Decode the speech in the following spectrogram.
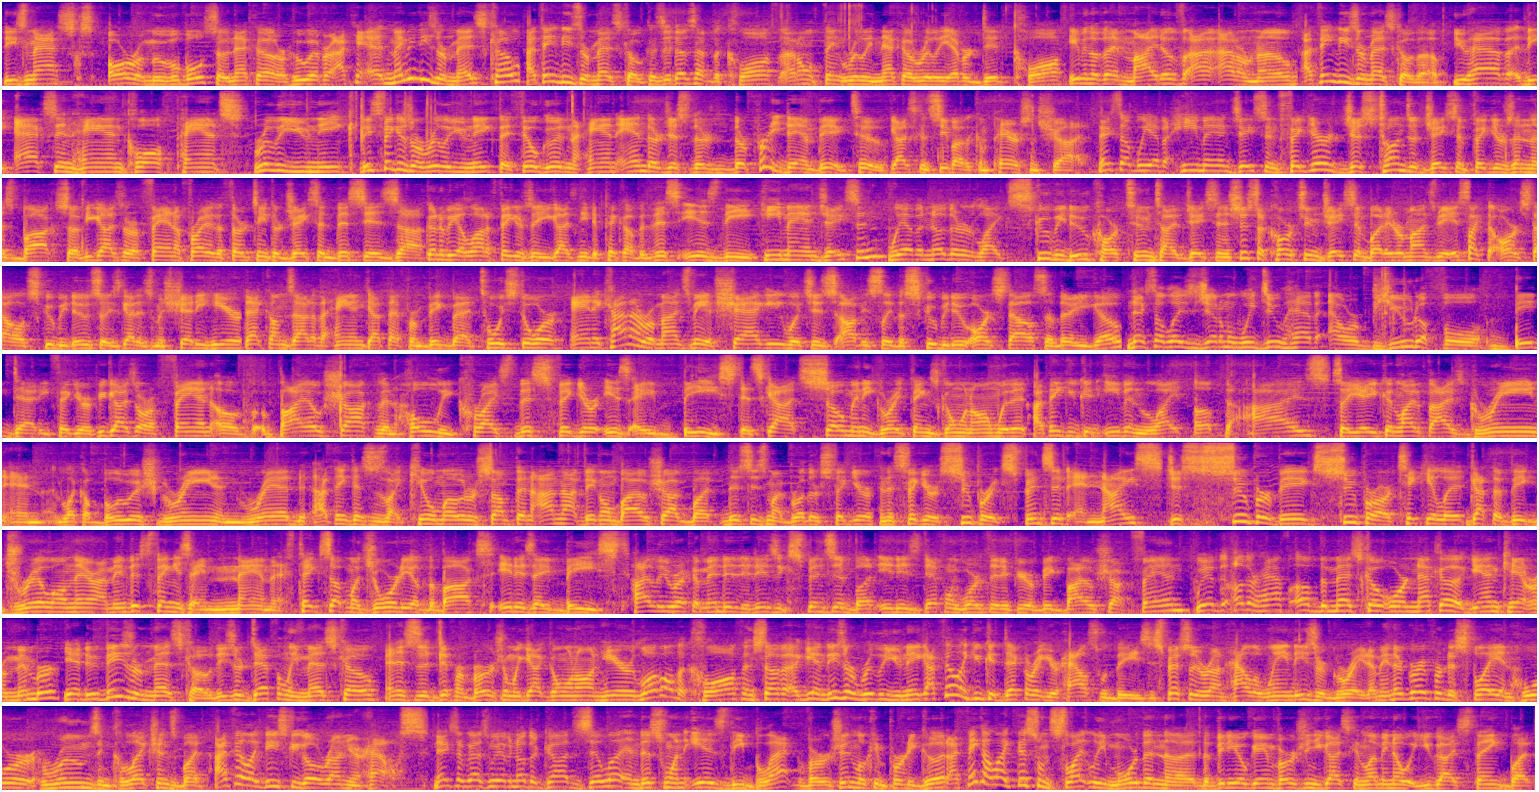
These masks are removable, so NECA or whoever, I can't, maybe these are Mezco? I think these are Mezco because it does have the cloth. I don't think really NECA really ever did cloth, even though they might have. I, I don't know. I think these are Mezco though. You have the axe in hand cloth pants. Really unique. These figures are really unique. They feel good in the hand and they're just, they're, they're pretty damn big too. You guys can see by the comparison shot. Next up, we have a He-Man Jason figure. Just tons of Jason figures in this box, so if you guys are a fan of Friday the 13th or Jason, this is uh, going to be a lot of figures that you guys need to pick up, but this is the He-Man Jason. We have another like Scooby-Doo cartoon type Jason. It's just a cartoon Jason, but it reminds me, it's like the art style of Scooby-Doo, so he's got his machete here. That comes out of the hand. Got that from Big Bad Toy Store, and it kind of reminds me of Shaggy, which is obviously the Scooby-Doo art style, so there you go. Next up, ladies and gentlemen, we do have our beautiful Big Daddy figure. If you guys are a fan of Bioshock, then holy Christ, this figure is a beast. It's got so many great things going on with it. I think you can even light up the eyes. So yeah, you can light up the eyes green and like a bluish green and red. I think this is like kill mode or something. I'm not big on Bioshock, but this is my brother's figure, and this figure is super expensive and nice. Just super big, super articulate. Got the big drill on there. I mean, this thing is a mammoth. Takes up majority of the box. It is a beast. Highly recommended. It is expensive, but it is definitely worth it if you're a big Bioshock fan. We have the other half of the Mezco or NECA. Again, can't remember. Yeah, dude, these are Mezco. These are definitely Mezco, and this is a different version we got going on here. Love all the cloth and stuff. Again, these are really unique. I feel like you could decorate your house with these, especially around Halloween. These are great. I mean, they're great for display in horror rooms and collections, but I feel like these could go around your house. Next up, guys, we have another Godzilla, and this one is the black version, looking pretty good. I think I like this one slightly more than the, the video game version. You guys can let me know what you guys think, but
